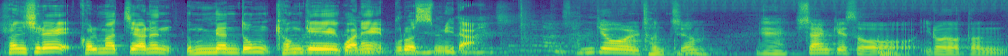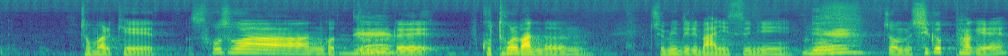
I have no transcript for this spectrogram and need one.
현실에 걸맞지 않은 읍면동 경계에 관해 물었습니다. 3개월 전쯤 예. 시장님께서 이런 어떤 정말 이렇게 소소한 것들에 고통을 받는 주민들이 많이 있으니 네. 좀 시급하게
